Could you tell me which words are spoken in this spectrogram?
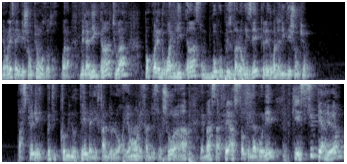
et on laisse la Ligue des Champions aux autres. Voilà. Mais la Ligue 1, tu vois, pourquoi les droits de Ligue 1 sont beaucoup plus valorisés que les droits de la Ligue des Champions? Parce que les petites communautés, ben, les fans de Lorient, les fans de Sochaux, hein, eh ben, ça fait un socle d'abonnés qui est supérieur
